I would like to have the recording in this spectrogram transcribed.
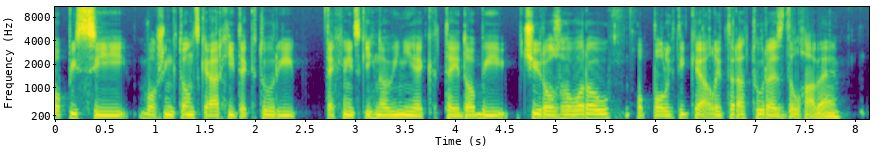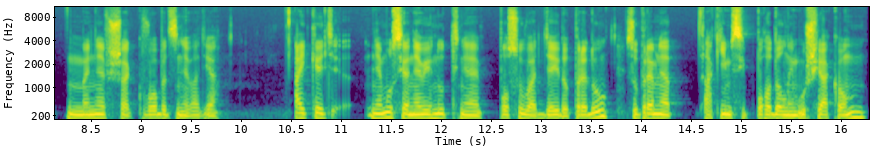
popisy washingtonskej architektúry technických noviniek tej doby či rozhovorov o politike a literatúre zdlhavé, mne však vôbec nevadia. Aj keď nemusia nevyhnutne posúvať dej dopredu, sú pre mňa akýmsi pohodlným ušiakom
